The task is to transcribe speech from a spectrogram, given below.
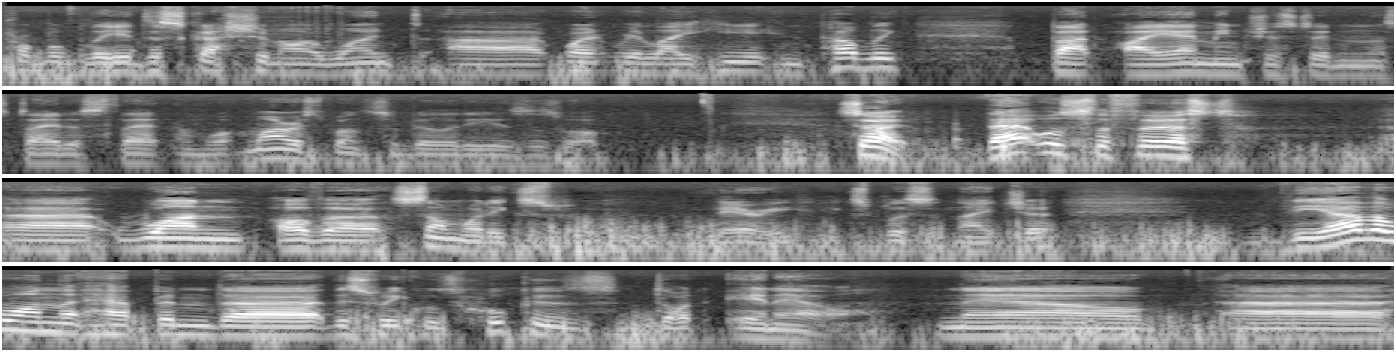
probably a discussion I won't uh, won't relay here in public, but I am interested in the status of that and what my responsibility is as well. So that was the first uh, one of a somewhat ex very explicit nature. The other one that happened uh, this week was hookers.nl. Now, uh,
